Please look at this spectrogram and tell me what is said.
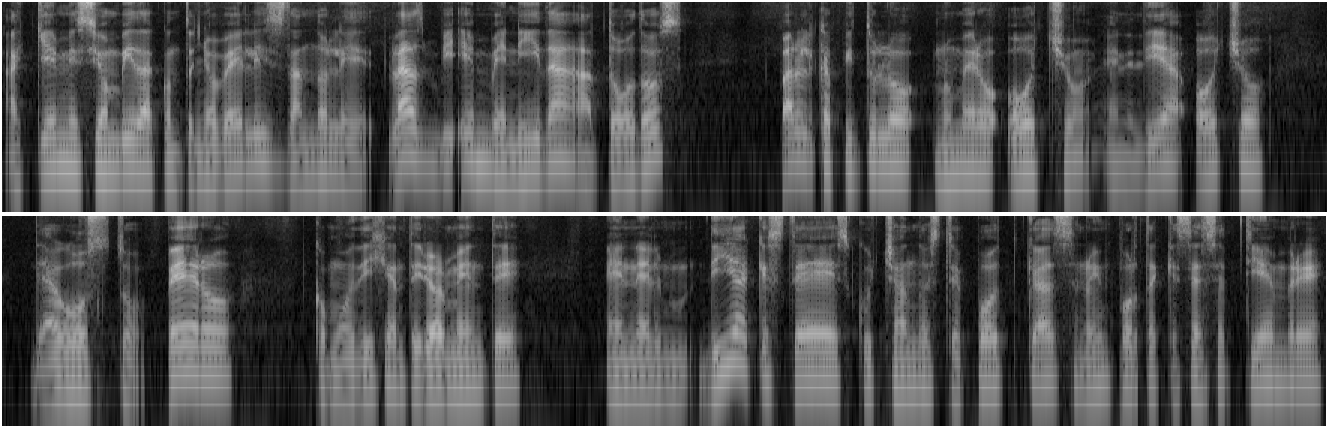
aquí en Misión Vida con Toño Vélez dándole la bienvenida a todos para el capítulo número 8 en el día 8 de agosto. Pero como dije anteriormente, en el día que esté escuchando este podcast, no importa que sea septiembre,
